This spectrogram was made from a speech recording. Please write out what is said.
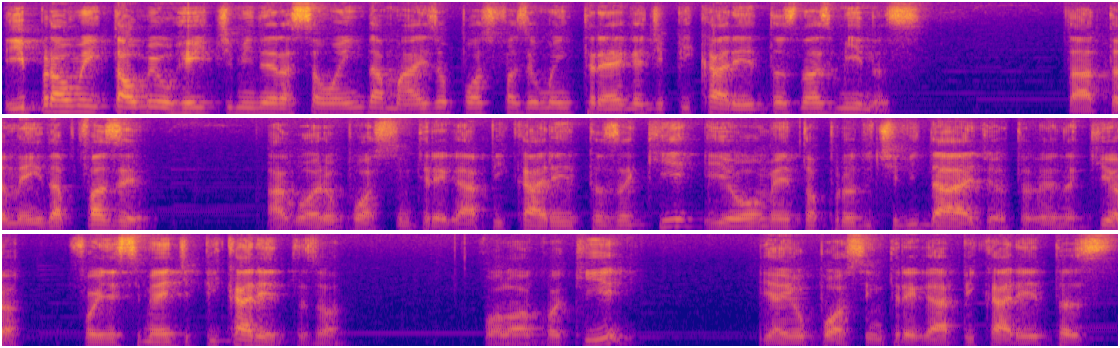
E para aumentar o meu rate de mineração ainda mais, eu posso fazer uma entrega de picaretas nas minas tá? Também dá para fazer. Agora eu posso entregar picaretas aqui e eu aumento a produtividade, ó. Tá vendo aqui, ó? Fornecimento de picaretas, ó. Coloco aqui e aí eu posso entregar picaretas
